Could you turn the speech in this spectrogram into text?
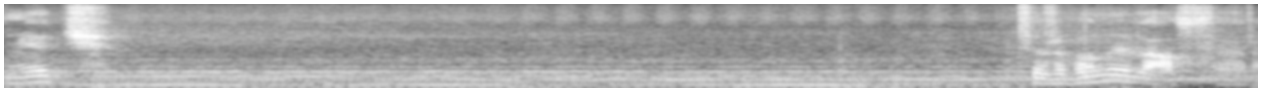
mieć czerwony laser.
